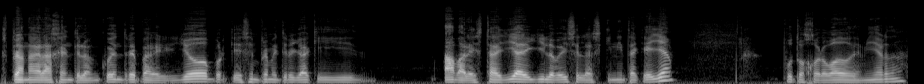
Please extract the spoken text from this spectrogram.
esperando a que la gente lo encuentre para ir yo Porque siempre me tiro yo aquí. Ah, vale, está allí, allí lo veis en la esquinita aquella Puto jorobado de mierda.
